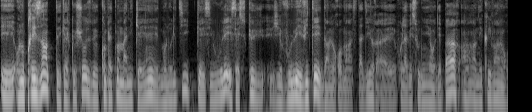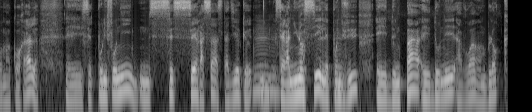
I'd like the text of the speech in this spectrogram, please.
et on nous présente quelque chose de complètement manichéen et de monolithique, si vous voulez, et c'est ce que j'ai voulu éviter dans le roman. C'est-à-dire, euh, vous l'avez souligné au départ, en, écrivant un roman choral, et cette polyphonie sert à ça, c'est-à-dire que mmh. sert à nuancer les points de mmh. vue et de ne pas et donner à voir en bloc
